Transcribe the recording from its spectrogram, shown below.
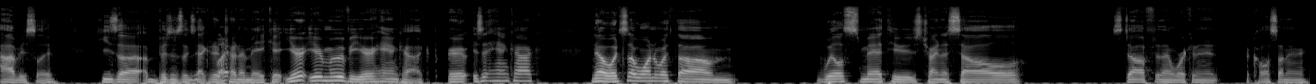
Obviously, he's a, a business executive What? trying to make it. Your your movie, your Hancock, or is it Hancock? No, what's the one with um Will Smith who's trying to sell stuff and then working in a call center.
